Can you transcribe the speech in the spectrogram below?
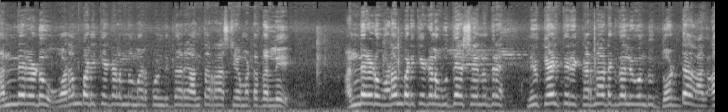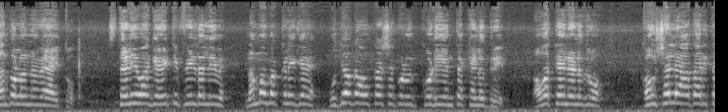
ಹನ್ನೆರಡು ಒಡಂಬಡಿಕೆಗಳನ್ನು ಮಾಡ್ಕೊಂಡಿದ್ದಾರೆ ಅಂತಾರಾಷ್ಟ್ರೀಯ ಮಟ್ಟದಲ್ಲಿ. ಹನ್ನೆರಡು ಒಡಂಬಡಿಕೆಗಳ ಉದ್ದೇಶ ಏನಂದ್ರೆ, ನೀವು ಕೇಳ್ತೀರಿ, ಕರ್ನಾಟಕದಲ್ಲಿ ಒಂದು ದೊಡ್ಡ ಆಂದೋಲನವೇ ಆಯಿತು. ಸ್ಥಳೀಯವಾಗಿ ಐ ಟಿ ಫೀಲ್ಡಲ್ಲಿ ನಮ್ಮ ಮಕ್ಕಳಿಗೆ ಉದ್ಯೋಗ ಅವಕಾಶ ಕೊಡಿ ಅಂತ ಕೇಳಿದ್ರಿ. ಅವತ್ತೇನು ಹೇಳಿದ್ರು? ಕೌಶಲ್ಯ ಆಧಾರಿತ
